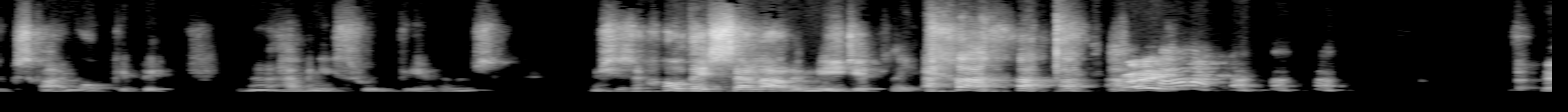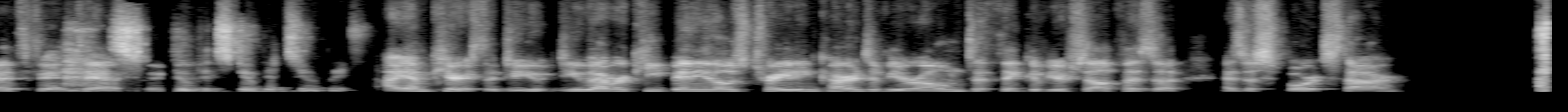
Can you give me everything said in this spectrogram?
Luke Skywalker, but you don't have any 3POs. And she said, oh, they sell out immediately. right. That's fantastic. Stupid, stupid, stupid. I am curious though. Do you do you ever keep any of those trading cards of your own to think of yourself as a as a sports star?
